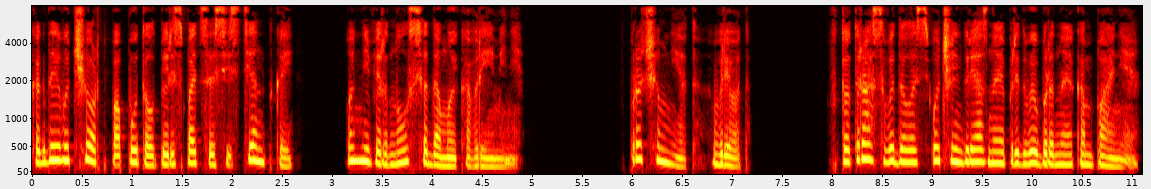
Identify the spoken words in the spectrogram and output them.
когда его черт попутал переспать с ассистенткой, он не вернулся домой ко времени. Впрочем, нет, врет. В тот раз выдалась очень грязная предвыборная кампания.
